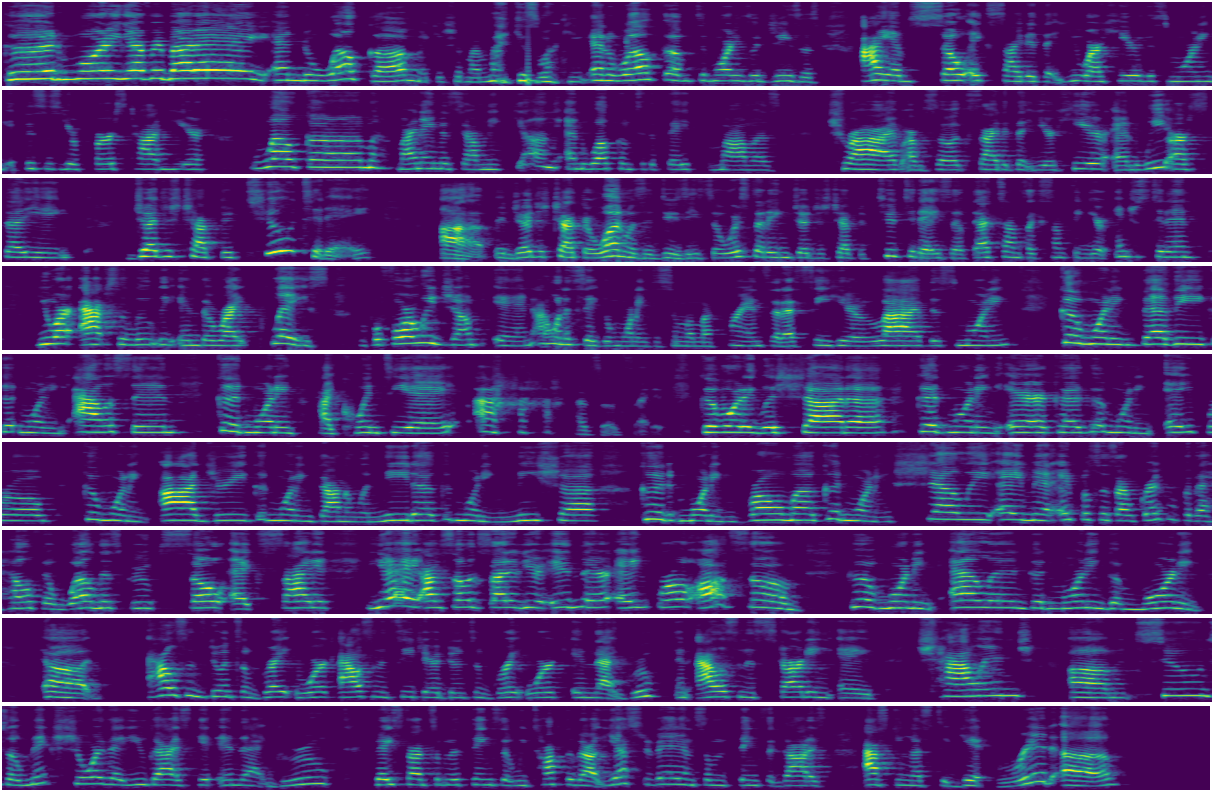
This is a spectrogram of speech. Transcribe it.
Good morning, everybody, and welcome. Making sure my mic is working, and welcome to Mornings with Jesus. I am so excited that you are here this morning. If this is your first time here, welcome. My name is Dominique Young, and welcome to the Faith Mamas Tribe. I'm so excited that you're here, and we are studying Judges chapter 2 today. Uh, and Judges chapter 1 was a doozy, so we're studying Judges chapter 2 today. So if that sounds like something you're interested in, you are absolutely in the right place. But before we jump in, I want to say good morning to some of my friends that I see here live this morning. Good morning, Bevy. Good morning, Allison. Good morning, Hi Quintier. I'm so excited. Good morning, Lashana. Good morning, Erica. Good morning, April. Good morning, Audrey. Good morning, Donna Lanita. Good morning, Nisha. Good morning, Roma. Good morning, Shelly. Amen. April says, I'm grateful for the health and wellness group. So excited. Yay. I'm so excited you're in there, April. Awesome. Good morning, Ellen. Good morning. Good morning. Uh, Allison's doing some great work. Allison and CJ are doing some great work in that group. And Allison is starting a challenge um, soon. So make sure that you guys get in that group based on some of the things that we talked about yesterday and some things that God is asking us to get rid of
